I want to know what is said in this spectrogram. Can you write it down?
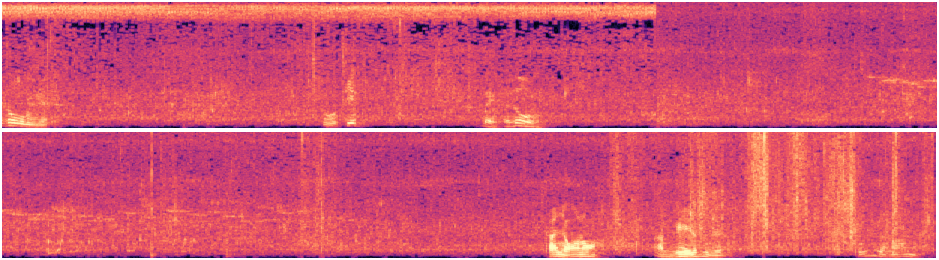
cá rô mình ạ. Rô tiếp. Bảy cá rô. Cá nhỏ nó ăn ghê lắm rồi đúng là nó ăn này.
